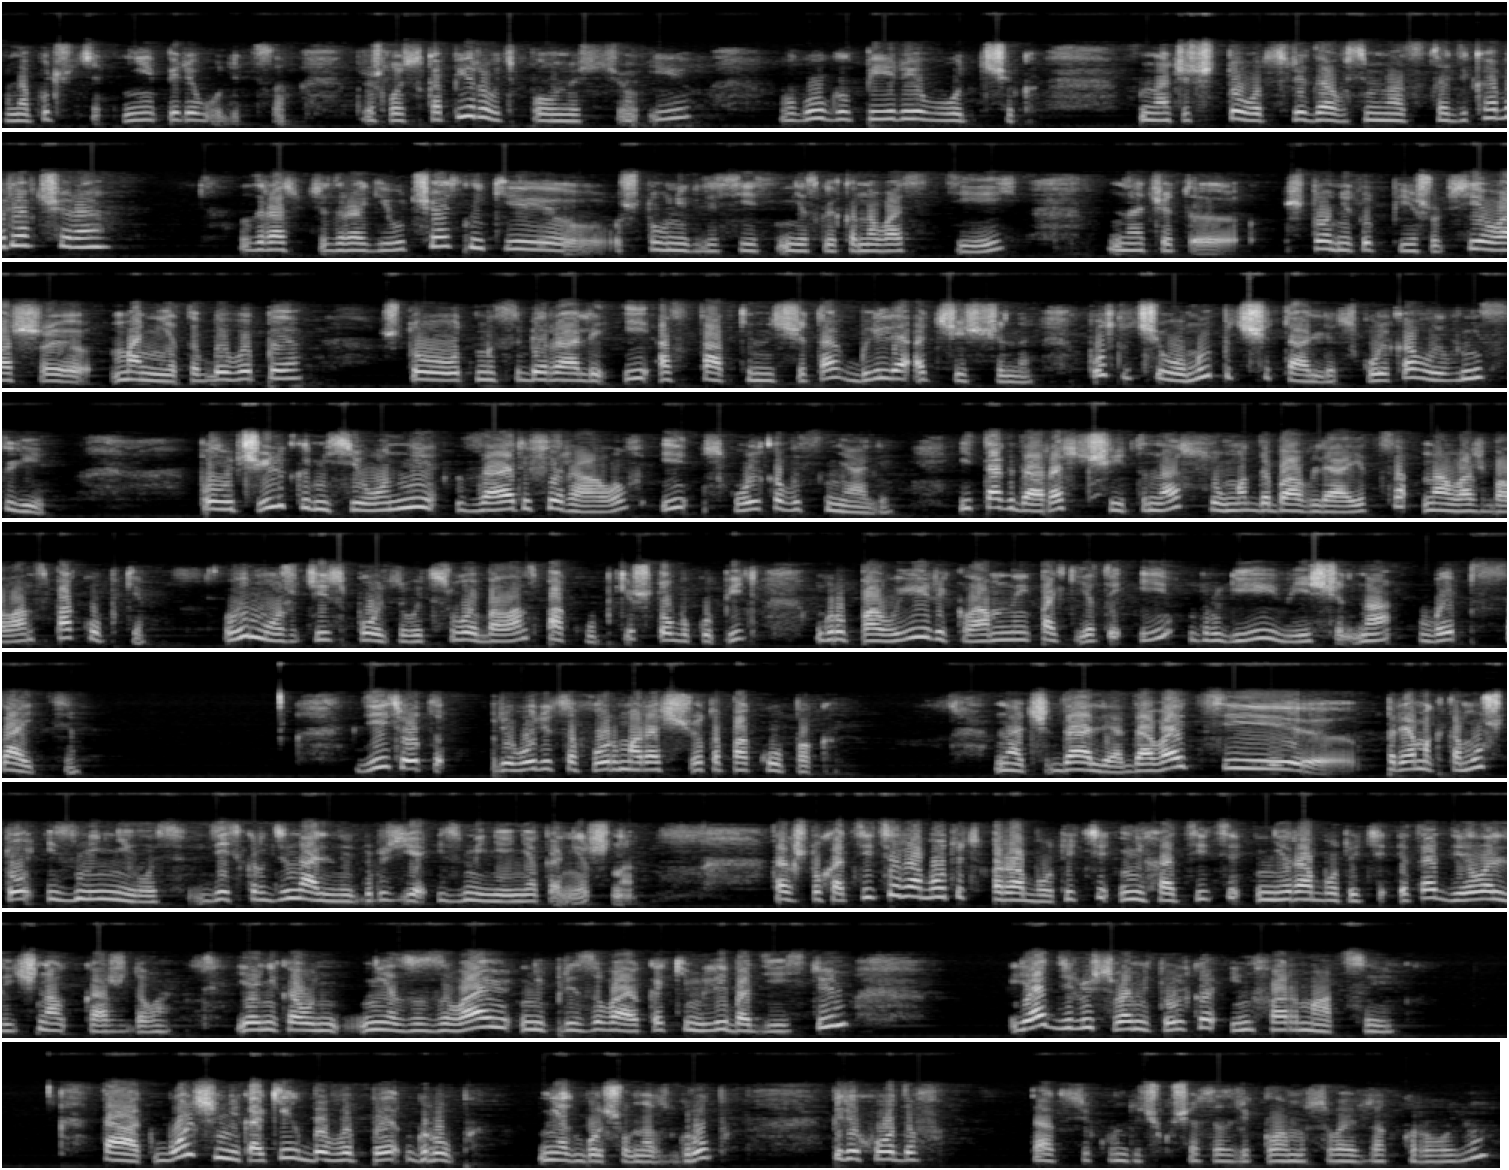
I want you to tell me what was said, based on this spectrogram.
на почте не переводится. Пришлось скопировать полностью и в Google переводчик. Значит, что вот среда 18 декабря вчера. Здравствуйте, дорогие участники. Что у них здесь есть несколько новостей. Значит, э, что они тут пишут? Все ваши монеты БВП что вот мы собирали, и остатки на счетах были очищены. После чего мы подсчитали, сколько вы внесли. Получили комиссионные за рефералов и сколько вы сняли. И тогда рассчитанная сумма добавляется на ваш баланс покупки. Вы можете использовать свой баланс покупки, чтобы купить групповые рекламные пакеты и другие вещи на веб-сайте. Здесь вот приводится форма расчета покупок. Значит, далее давайте прямо к тому, что изменилось. Здесь кардинальные, друзья, изменения, конечно. Так что хотите работать, работайте. Не хотите, не работайте. Это дело лично каждого. Я никого не зазываю, не призываю каким-либо действиям. Я делюсь с вами только информацией. Так, больше никаких БВП групп. Нет больше у нас групп переходов. Так, секундочку, сейчас я рекламу свою закрою.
